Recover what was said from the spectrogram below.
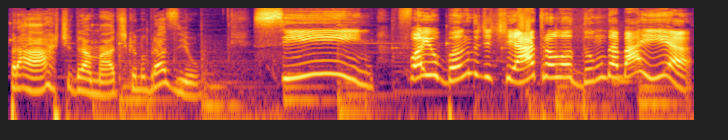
para a arte dramática no Brasil. Sim! Foi o Bando de Teatro Olodum da Bahia.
